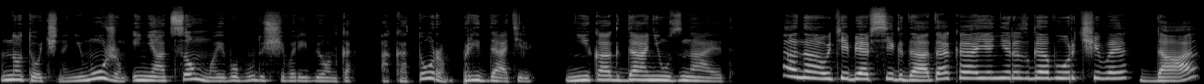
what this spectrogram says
но точно не мужем и не отцом моего будущего ребенка, о котором предатель никогда не узнает. Она у тебя всегда такая неразговорчивая, да?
